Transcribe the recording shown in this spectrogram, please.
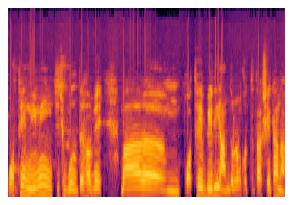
পথে নেমেই কিছু বলতে হবে বা পথে বেরিয়ে আন্দোলন করতে, তা সেটা না।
